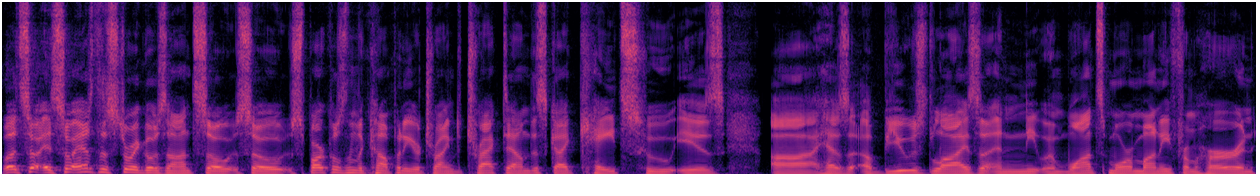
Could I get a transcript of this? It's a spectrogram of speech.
Well, so so as the story goes on, so so Sparkles and the company are trying to track down this guy Cates, who is uh, has abused Liza and, and wants more money from her, and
